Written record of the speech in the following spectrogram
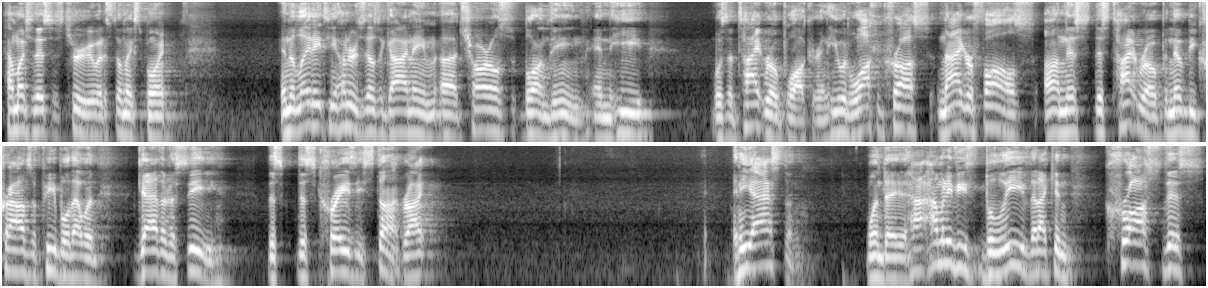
how much of this is true, but it still makes point. In the late 1800s, there was a guy named uh, Charles Blondin, and he was a tightrope walker, and he would walk across Niagara Falls on this, this tightrope, and there would be crowds of people that would gather to see this, this crazy stunt, right? And he asked them, one day. How, how many of you believe that I can cross this,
